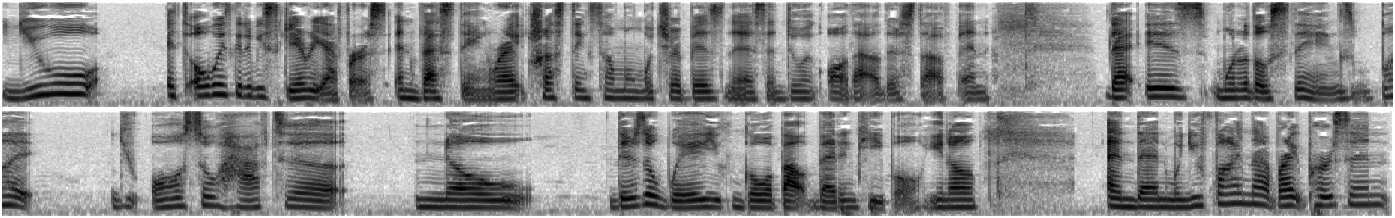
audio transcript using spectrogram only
you it's always going to be scary at first investing, right? Trusting someone with your business and doing all that other stuff. And that is one of those things, but you also have to know there's a way you can go about vetting people, you know? And then when you find that right person,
